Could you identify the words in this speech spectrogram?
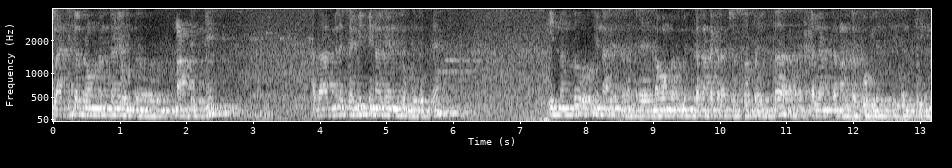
ಕ್ಲಾಸಿಕಲ್ ಗ್ರೌಂಡ್ ಅಂತೇಳಿ ಒಂದು ಮಾಡ್ತಿದ್ದೀನಿ. ಅದಾದಮೇಲೆ ಸೆಮಿಫಿನಾಲಿ ಅಂತ ಒಂದಿರುತ್ತೆ. ಇನ್ನೊಂದು ಫಿನಾಲೆ ಸರ್, ಅಂದರೆ ನವಂಬರಲ್ಲಿ ಕರ್ನಾಟಕ ರಾಜ್ಯೋತ್ಸವ ಪ್ರಯುಕ್ತ ಕಲ್ಯಾಣ ಕರ್ನಾಟಕ ಕೋಗಿಲೆ ಸೀಸನ್ ತ್ರೀನ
